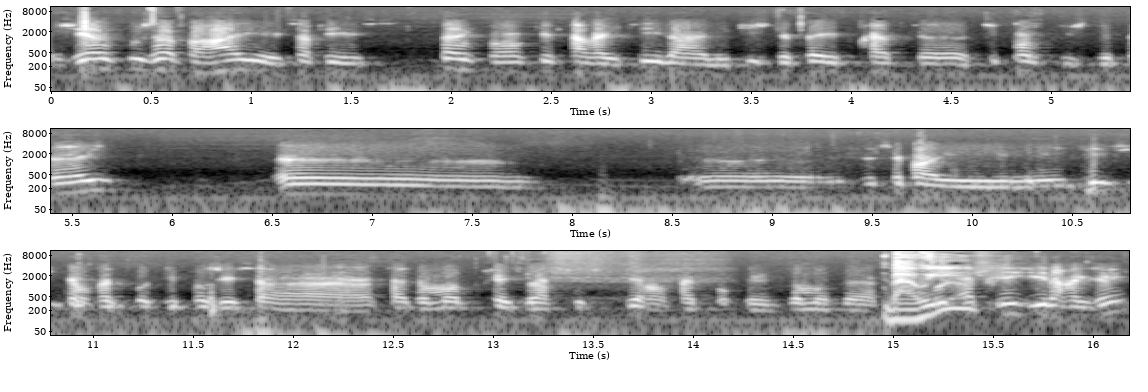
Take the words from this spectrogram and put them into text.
j'ai un cousin pareil, et ça fait 5 ans qu'il travaille ici, il a les fiches de paye, presque 50 fiches de paye. Euh, euh, je sais pas, il, il ici en fait pour déposer sa, sa demande près de la préfecture en fait pour que demande bah oui. être régularisé.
